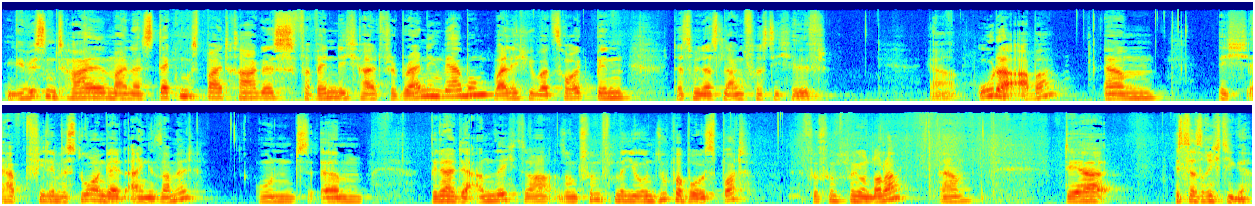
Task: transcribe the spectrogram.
einen gewissen Teil meines Deckungsbeitrages verwende ich halt für Branding-Werbung, weil ich überzeugt bin, dass mir das langfristig hilft. Ja, oder aber ähm, ich habe viel Investorengeld eingesammelt und ähm, bin halt der Ansicht, so, so ein 5 Millionen Super Bowl-Spot für 5 Millionen Dollar, ähm, der ist das Richtige.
